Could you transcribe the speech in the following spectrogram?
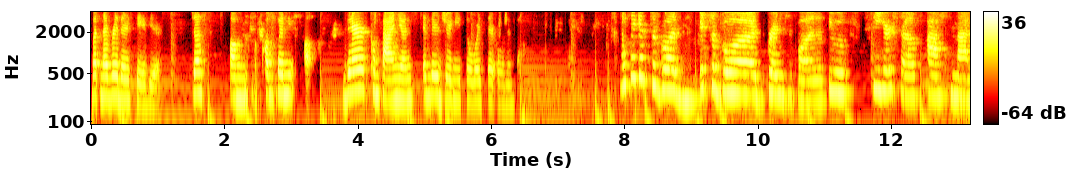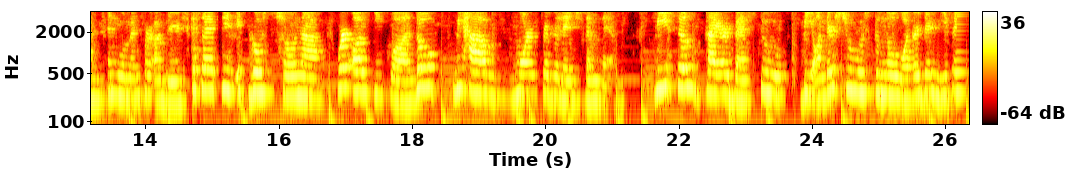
but never their saviors. Just um company uh, their companions in their journey towards their own impact. I think it's a good it's a good principle to see yourself as man and woman for others kasi it goes to show na we're all equal though we have more privilege than them we still try our best to be on their shoes, to know what are their needs. I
